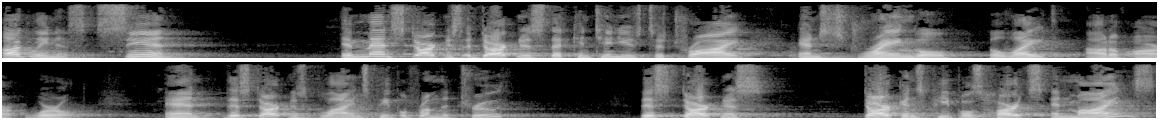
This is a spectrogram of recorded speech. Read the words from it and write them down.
Ugliness, sin, immense darkness, a darkness that continues to try and strangle the light out of our world. And this darkness blinds people from the truth. This darkness darkens people's hearts and minds.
